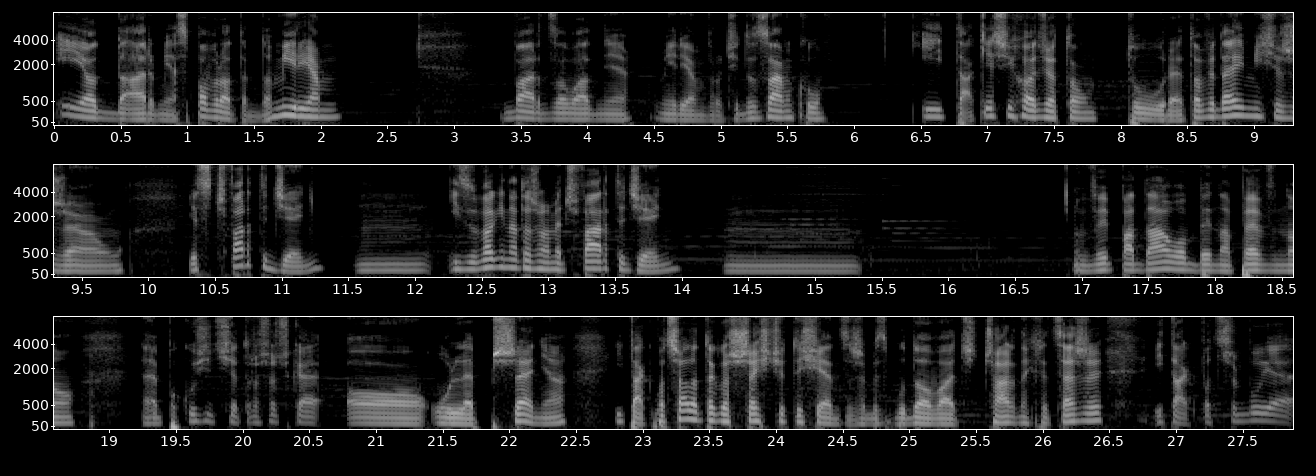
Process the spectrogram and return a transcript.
i odda armię z powrotem do Miriam. Bardzo ładnie Miriam wróci do zamku. I tak, jeśli chodzi o tą turę, to wydaje mi się, że jest czwarty dzień. Mm, I z uwagi na to, że mamy czwarty dzień, mm, wypadałoby na pewno e, pokusić się troszeczkę o ulepszenia. I tak, potrzeba do tego 6000, żeby zbudować czarnych rycerzy. I tak, potrzebuję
